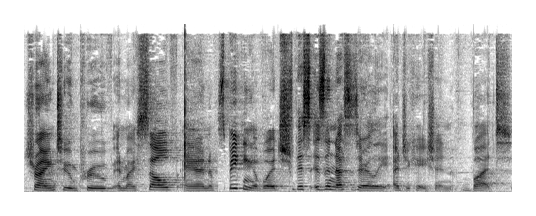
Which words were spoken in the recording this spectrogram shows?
trying to improve in myself. And speaking of which, this isn't necessarily education, but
